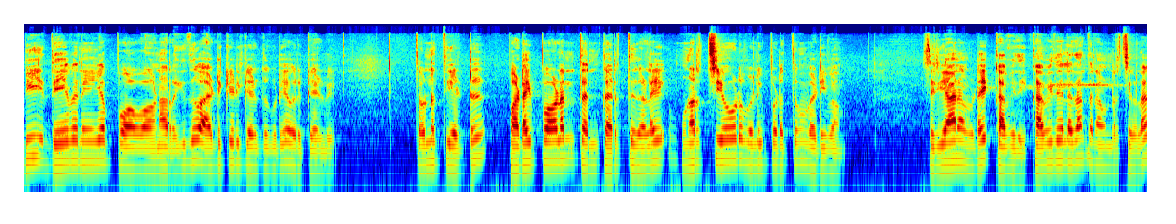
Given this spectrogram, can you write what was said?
பி. தேவநேய போவானார் இது அடிக்கடி கேட்கக்கூடிய ஒரு கேள்வி. தொண்ணூற்றி எட்டு படைப்பாளன் தன் கருத்துக்களை உணர்ச்சியோடு வெளிப்படுத்தும் வடிவம். சரியான விடை கவிதை. கவிதையில் தான் தன் உணர்ச்சிகளை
